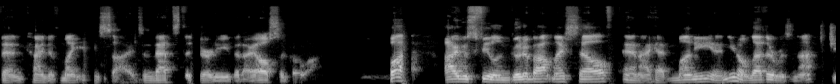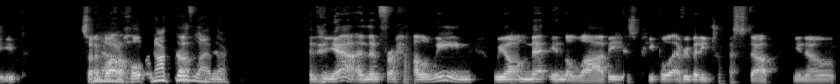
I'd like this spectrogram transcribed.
than kind of my insides. And that's the journey that I also go on. But I was feeling good about myself and I had money and you know, leather was not cheap. So I bought a whole not good leather. And yeah, and then for Halloween, we all met in the lobby because people, everybody dressed up, you know,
